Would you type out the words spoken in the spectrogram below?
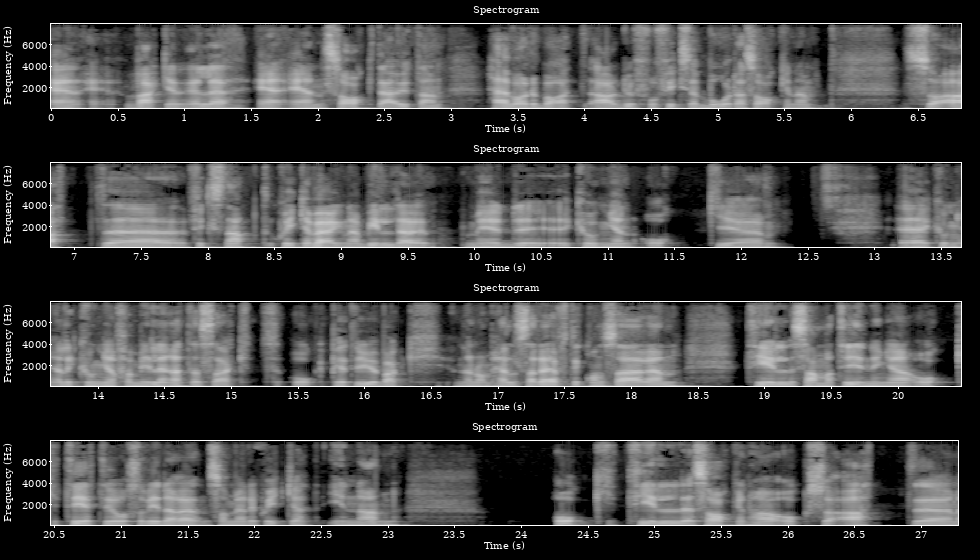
en, varken, eller en, en, sak där utan här var det bara att ja, du får fixa båda sakerna. Så att eh, fick snabbt skicka iväg några bilder med eh, kungen och eh, eh, kung, eller kungafamiljen rättare sagt och Peter Jöback när de hälsade efter konserten till samma tidningar och TT och så vidare som jag hade skickat innan. Och till saken hör också att eh,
